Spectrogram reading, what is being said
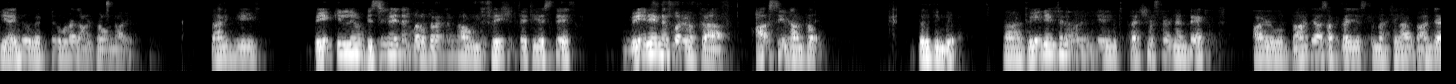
ఈ ఐదు వ్యక్తులు కూడా దాంట్లో ఉన్నారు. దానికి వెహికల్ డిస్ప్లే నెంబర్ ఒక రకంగా ఉంది. వెహికల్ చెక్ చేస్తే వేరే నెంబర్ యొక్క ఆర్సీ దాంట్లో దొరికింది. వేరియేషన్ గురించి ప్రశ్నిస్తుందంటే వాళ్ళు గాంజా సప్లై చేస్తున్నట్టుగా గాంజా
